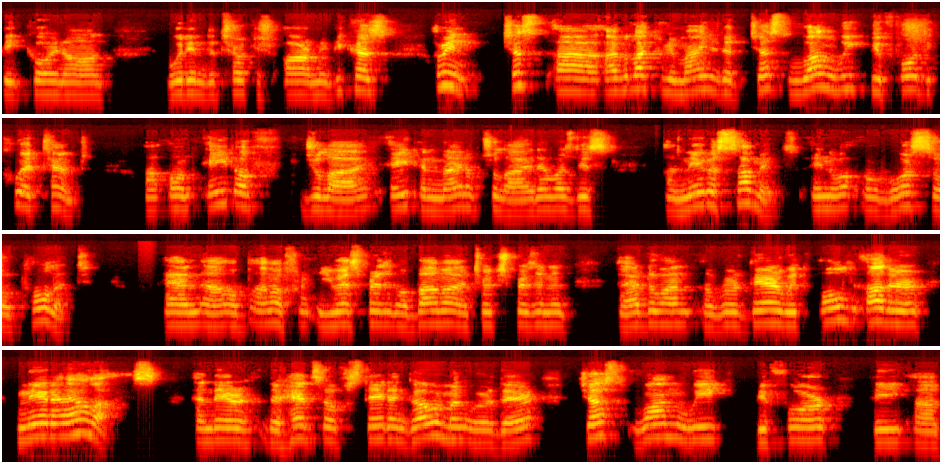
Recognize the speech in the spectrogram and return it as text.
be going on within the Turkish army. Because, I mean, just uh, I would like to remind you that just one week before the coup attempt, uh, on 8th of July, 8th and 9th of July, there was this uh, NATO summit in Warsaw, Poland. And uh, Obama, US President Obama and Turkish President Erdogan were there with all the other NATO allies, and their, the heads of state and government were there just one week before the uh,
